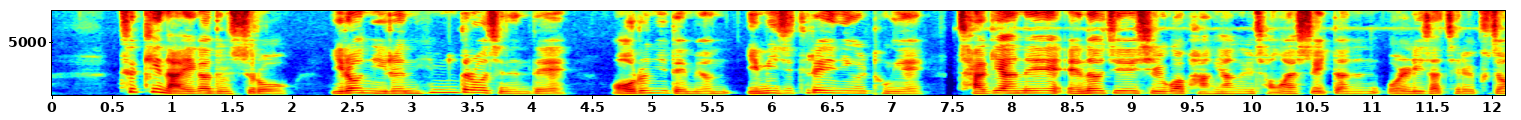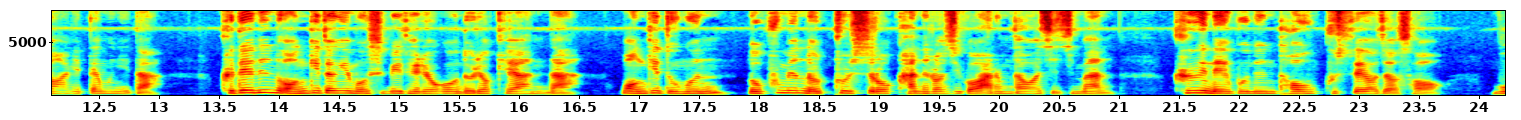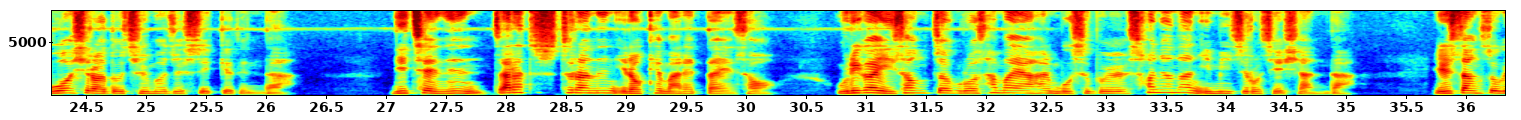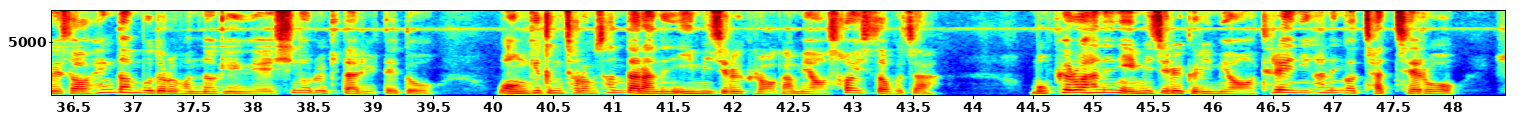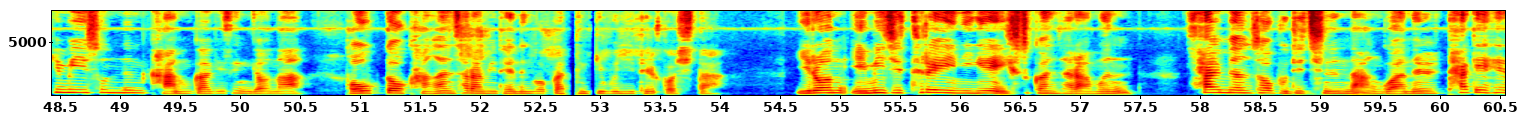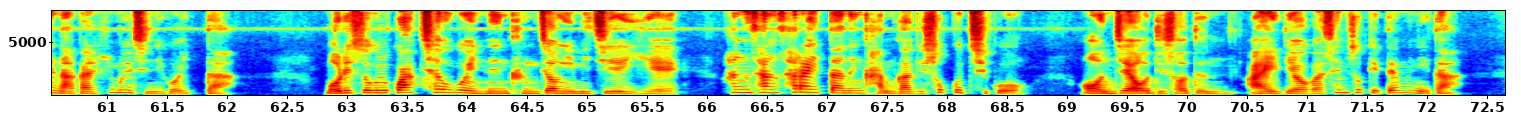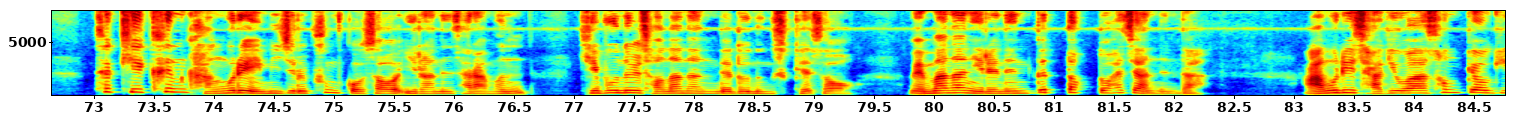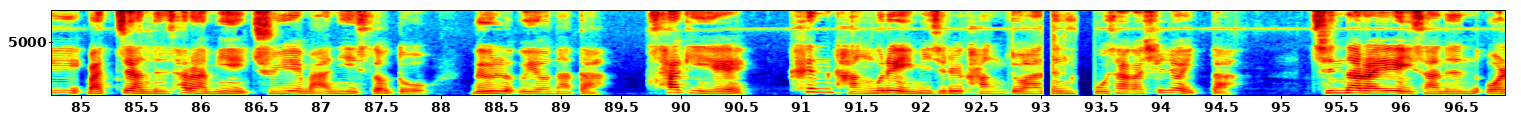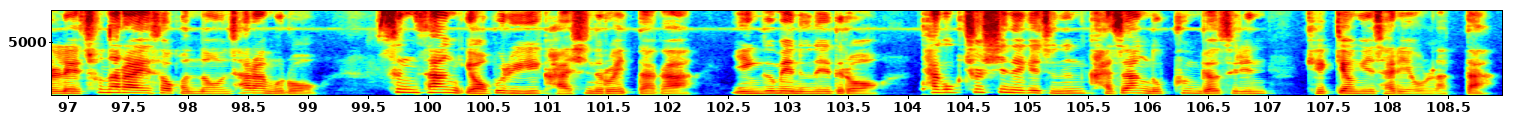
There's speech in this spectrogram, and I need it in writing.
특히 나이가 들수록 이런 일은 힘들어지는데 어른이 되면 이미지 트레이닝을 통해 자기 안의 에너지의 질과 방향을 정할 수 있다는 원리 자체를 부정하기 때문이다. 그대는 원기둥의 모습이 되려고 노력해야 한다. 원기둥은 높으면 높을수록 가늘어지고 아름다워지지만 그 내부는 더욱 굳세어져서 무엇이라도 짊어질 수 있게 된다. 니체는 짜라투스트라는 이렇게 말했다 해서 우리가 이성적으로 삼아야 할 모습을 선연한 이미지로 제시한다. 일상 속에서 횡단보도를 건너기 위해 신호를 기다릴 때도 원기둥처럼 선다라는 이미지를 그려가며 서 있어 보자. 목표로 하는 이미지를 그리며 트레이닝 하는 것 자체로 힘이 솟는 감각이 생겨나 더욱더 강한 사람이 되는 것 같은 기분이 들 것이다. 이런 이미지 트레이닝에 익숙한 사람은 살면서 부딪히는 난관을 타개해 나갈 힘을 지니고 있다. 머릿속을 꽉 채우고 있는 긍정 이미지에 의해 항상 살아있다는 감각이 솟구치고 언제 어디서든 아이디어가 샘솟기 때문이다. 특히 큰 강물의 이미지를 품고서 일하는 사람은 기분을 전환하는데도 능숙해서 웬만한 일에는 끄떡도 하지 않는다. 아무리 자기와 성격이 맞지 않는 사람이 주위에 많이 있어도 늘 의연하다. 사기에 큰 강물의 이미지를 강조하는 고사가 실려 있다. 진나라의 이사는 원래 초나라에서 건너온 사람으로 승상 여부류의 가신으로 있다가 임금의 눈에 들어 타국 출신에게 주는 가장 높은 벼슬인 객경의 자리에 올랐다.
